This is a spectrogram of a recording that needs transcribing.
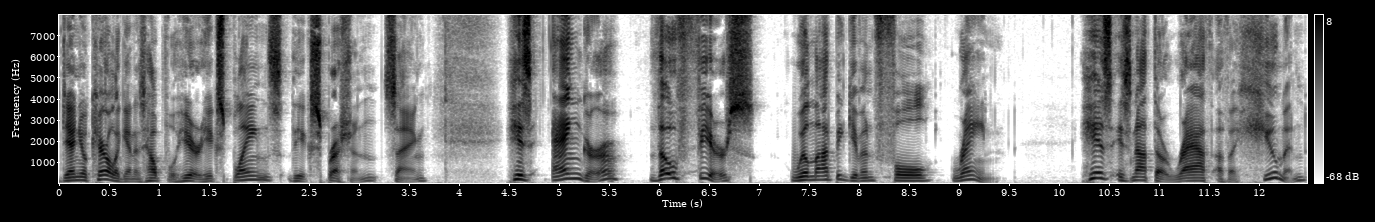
Daniel Carroll again is helpful here. He explains the expression, saying, His anger, though fierce, will not be given full rein. His is not the wrath of a human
